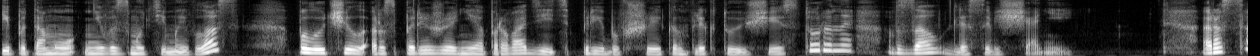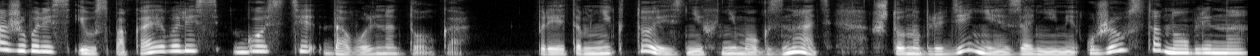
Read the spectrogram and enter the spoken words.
И потому невозмутимый Влас получил распоряжение проводить прибывшие конфликтующие стороны в зал для совещаний. Рассаживались и успокаивались гости довольно долго. При этом никто из них не мог знать, что наблюдение за ними уже установлено,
